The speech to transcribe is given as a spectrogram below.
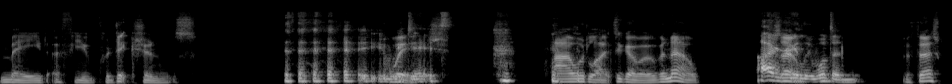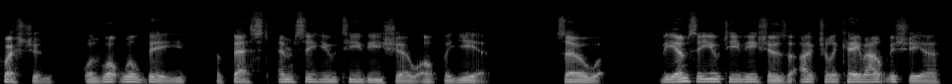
made a few predictions. we Which- did. I would like to go over now. I So- really wouldn't. The first question was what will be the best MCU TV show of the year? So the MCU TV shows that actually came out this year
